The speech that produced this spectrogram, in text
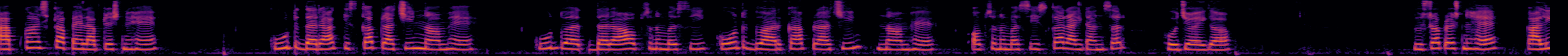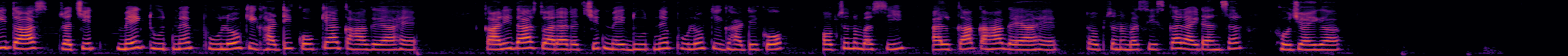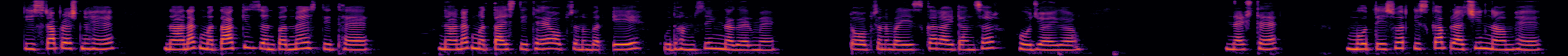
आपका आज का पहला प्रश्न है कूट दरा किसका प्राचीन नाम है? कूट दरा option number C Kotdwar का प्राचीन नाम है। ऑप्शन नंबर सी इसका राइट आंसर हो जाएगा। दूसरा प्रश्न है, कालिदास रचित मेघदूत में फूलों की घाटी को क्या कहा गया है? कालिदास द्वारा रचित मेघदूत में फूलों की घाटी को ऑप्शन नंबर सी अलका कहा गया है। तो ऑप्शन नंबर सी इसका राइट आंसर हो जाएगा। तीसरा प्रश्न है, नानक मता किस जनपद में स्थित है? नानक मता स्थित है option number A, Udham Singh Nagar में। तो ऑप्शन नंबर ए, इसका राइट आंसर हो जाएगा। नेक्स्ट है, मोतेश्वर किसका प्राचीन नाम है?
